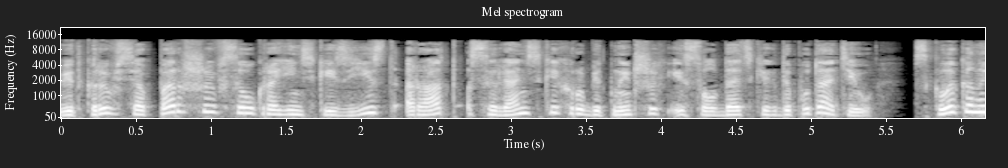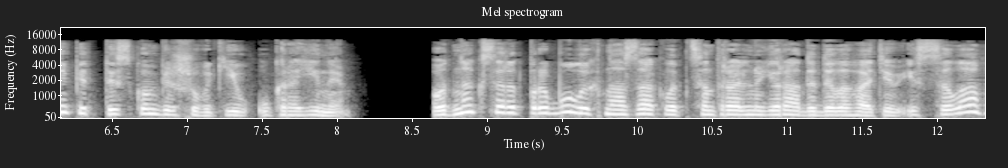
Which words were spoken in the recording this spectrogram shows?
відкрився перший всеукраїнський з'їзд Рад селянських робітничих і солдатських депутатів, скликаний під тиском більшовиків України. Однак серед прибулих на заклик Центральної ради делегатів із села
